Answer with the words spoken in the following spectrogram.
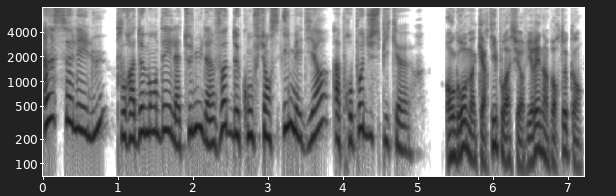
un seul élu pourra demander la tenue d'un vote de confiance immédiat à propos du speaker. En gros, McCarthy pourra se n'importe quand.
